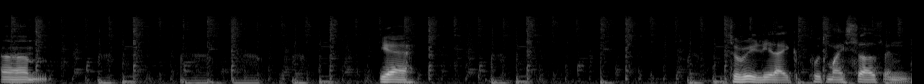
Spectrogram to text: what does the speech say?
Um, yeah, to really like put myself in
